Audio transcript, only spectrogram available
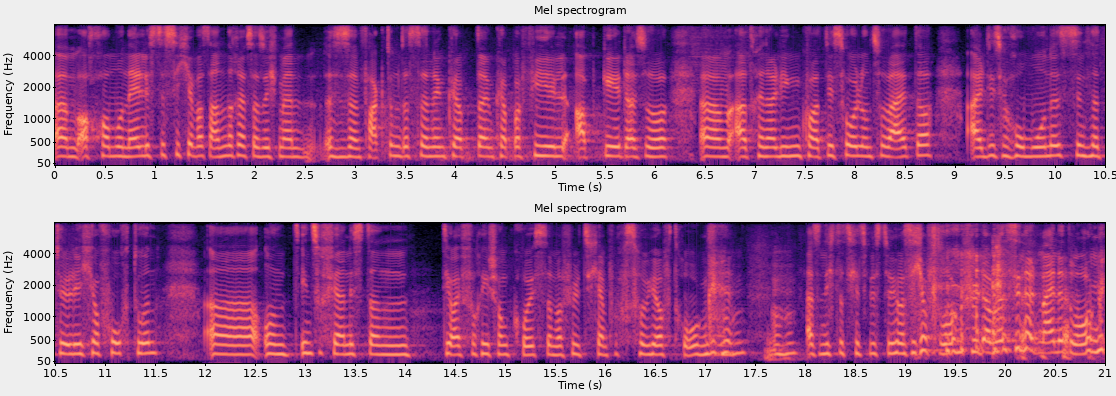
ähm, auch hormonell ist das sicher was anderes. Also ich meine, es ist ein Faktum, dass da im Körper, da im Körper viel abgeht, also ähm, Adrenalin, Cortisol und so weiter. All diese Hormone sind natürlich auf Hochtouren. Äh, und insofern ist dann die Euphorie schon größer. Man fühlt sich einfach so wie auf Drogen. Mhm. Mhm. Also nicht, dass ich jetzt wüsste, wie man sich auf Drogen fühlt, aber es sind halt meine Drogen.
